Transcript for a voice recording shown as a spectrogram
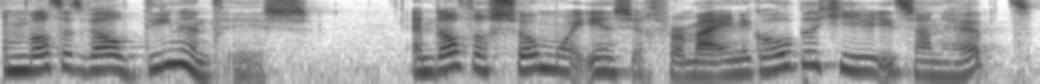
omdat het wel dienend is. En dat was zo'n mooi inzicht voor mij. En ik hoop dat je hier iets aan hebt.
